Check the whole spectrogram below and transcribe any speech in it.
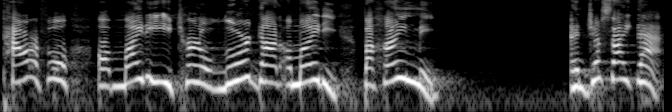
powerful, almighty, eternal Lord God Almighty behind me. And just like that,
